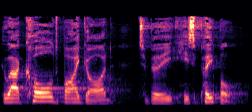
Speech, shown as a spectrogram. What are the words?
who are called by God to be his people.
